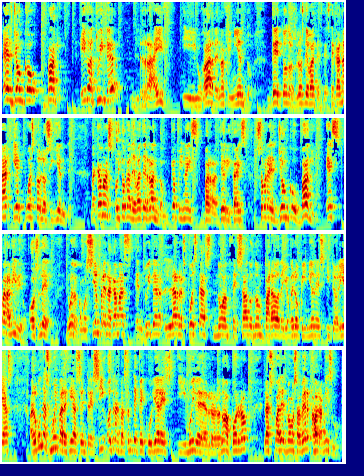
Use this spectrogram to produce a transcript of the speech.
el Jonko Buggy. He ido a Twitter, raíz y lugar de nacimiento de todos los debates de este canal y he puesto lo siguiente. Nakamas, hoy toca debate random. ¿Qué opináis barra teorizáis sobre el Jonko Buggy? Es para vídeo, os leo. Y bueno, como siempre, Nakamas, en Twitter las respuestas no han cesado, no han parado de llover opiniones y teorías, algunas muy parecidas entre sí, otras bastante peculiares y muy de rorono a porro, las cuales vamos a ver ahora mismo.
